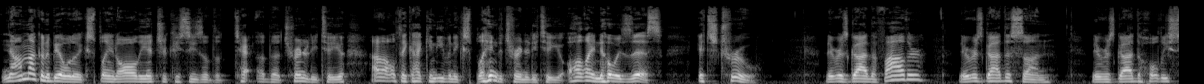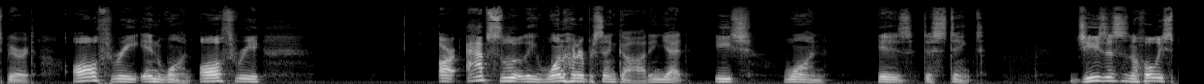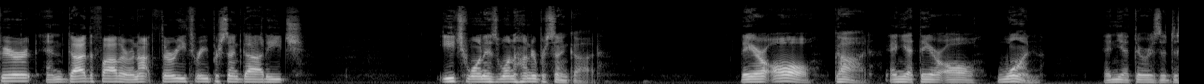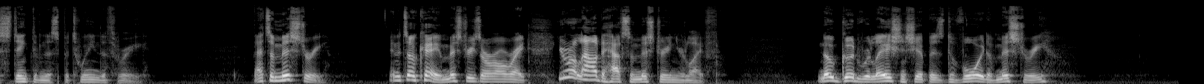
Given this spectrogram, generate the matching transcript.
Now, I'm not going to be able to explain all the intricacies of the, of the Trinity to you. I don't think I can even explain the Trinity to you. All I know is this it's true. There is God the Father, there is God the Son, there is God the Holy Spirit, all three in one. All three are absolutely 100% God, and yet each one is distinct. Jesus and the Holy Spirit and God the Father are not 33% God each. Each one is 100% God. They are all God, and yet they are all one, and yet there is a distinctiveness between the three. That's a mystery, and it's okay. Mysteries are all right. You're allowed to have some mystery in your life. No good relationship is devoid of mystery.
